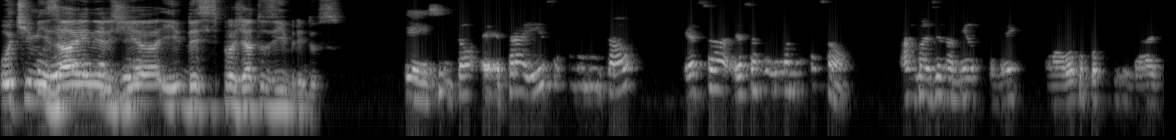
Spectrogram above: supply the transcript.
Otimizar a energia, energia desses projetos híbridos. É isso. Então, é, para isso é fundamental essa, essa regulamentação. Armazenamento também é uma outra possibilidade.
